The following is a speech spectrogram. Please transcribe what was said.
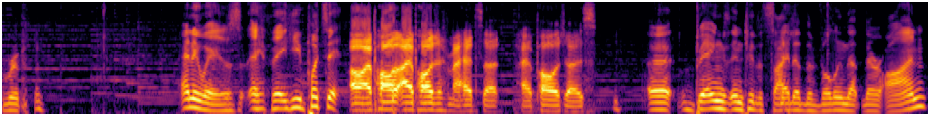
Rip. Anyways, if they- he puts it, Oh, I, apo- I apologize for my headset. I apologize. uh, bangs into the side of the building that they're on,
